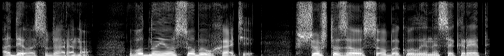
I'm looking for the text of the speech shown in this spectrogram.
А де вас ударено? В одної особи в хаті. Що ж то за особа, коли не секрет?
